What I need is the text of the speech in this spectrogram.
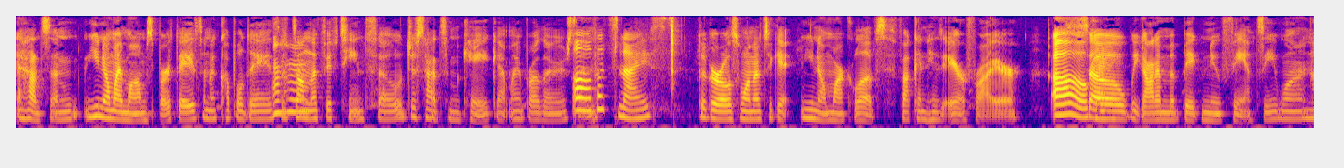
had some. You know, my mom's birthday is in a couple days. It's Mm-hmm. on the fifteenth, so just had some cake at my brother's. Oh, that's nice. the girls wanted to get. You know, Mark loves fucking his air fryer. Oh, okay. So we got him a big new fancy one.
